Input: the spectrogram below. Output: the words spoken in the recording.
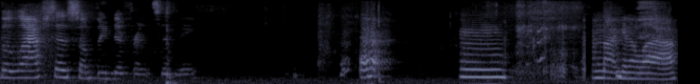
The laugh says something different, Sydney. Mm, I'm not gonna laugh.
